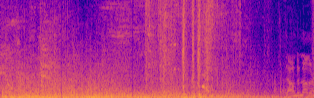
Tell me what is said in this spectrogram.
shields. Another.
